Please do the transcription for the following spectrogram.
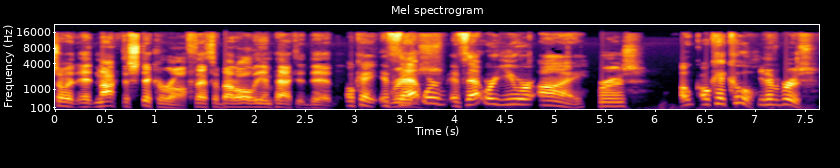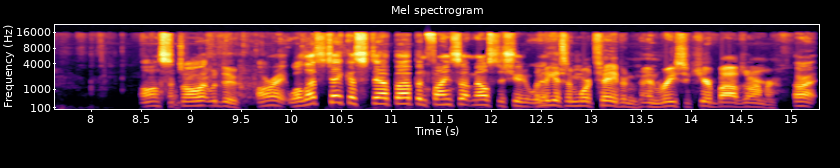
so it, it knocked the sticker off. That's about all the impact it did. Okay, if that were if that were you or I, Bruise. oh, okay, cool, You'd have a bruise. awesome. That's all that would do. All right, well, let's take a step up and find something else to shoot it with. Let me get some more tape and, and re-secure Bob's armor. All right.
